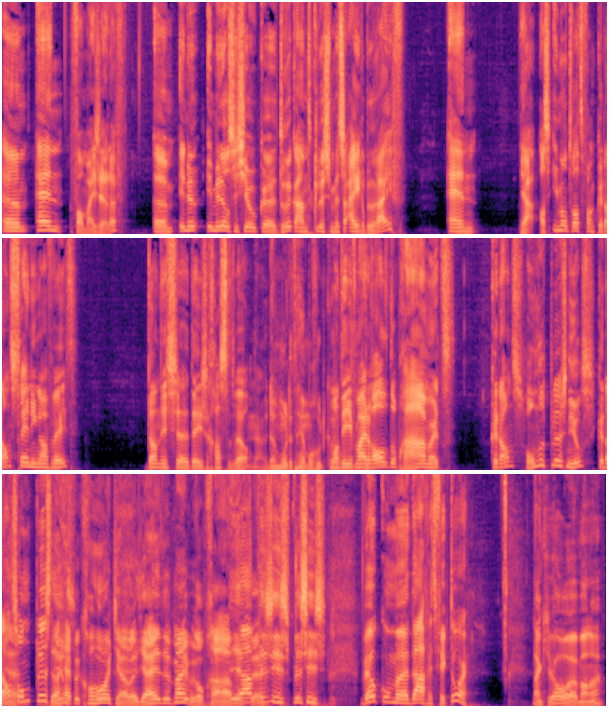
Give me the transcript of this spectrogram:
Ehm, en van mijzelf. Ehm, in, inmiddels is hij ook eh, druk aan het klussen met zijn eigen bedrijf. En ja, als iemand wat van cadanstraining af weet, dan is eh, deze gast het wel. Nou, dan moet het helemaal goed komen. Want die heeft mij er altijd op gehamerd. Cadans 100 plus Niels. Cadans Ja, 100 plus Dat Niels. heb ik gehoord, ja. Want jij hebt er mij weer op gehamerd. ja, eh. precies, precies. Welkom eh, David Victor. Dankjewel, eh, mannen.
